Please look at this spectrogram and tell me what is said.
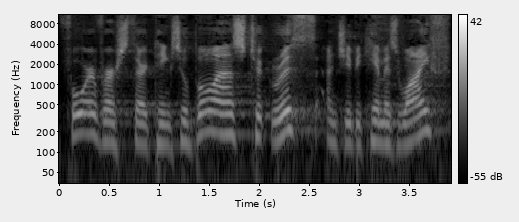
4, verse 13. So Boaz took Ruth, and she became his wife.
